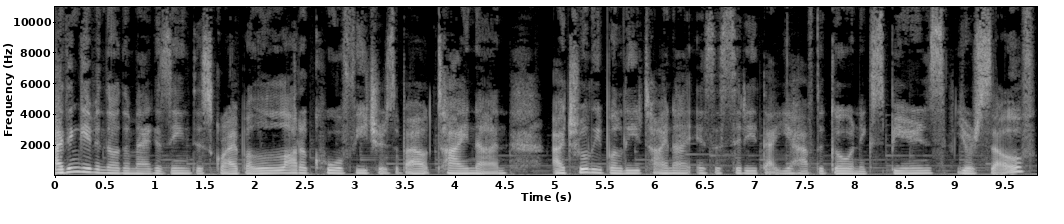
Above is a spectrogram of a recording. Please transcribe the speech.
I think even though the magazine described a lot of cool features about Tainan, I truly believe Tainan is a city that you have to go and experience yourself.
